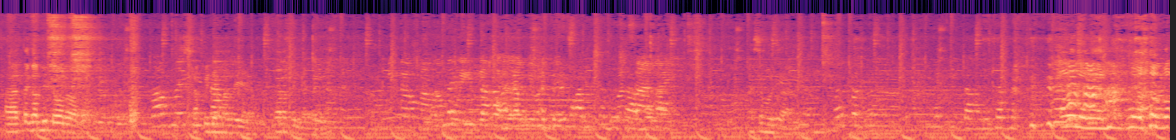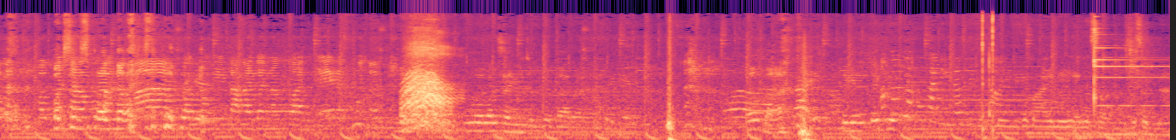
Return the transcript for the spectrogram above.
Ah, taga Mindoro ako. Sa Pinamalaya. Karating ako. Nakita ka alam mo address mo kami sa Busana. Kasi mo saan? Nakita kami sa Oo naman. Mag-subscribe na kayo. Nakita ka dyan ng 1S. Ano lang sa YouTube ko para. Oo ba? Sige, thank you. Kanina May kumain ni ano sa busog na.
